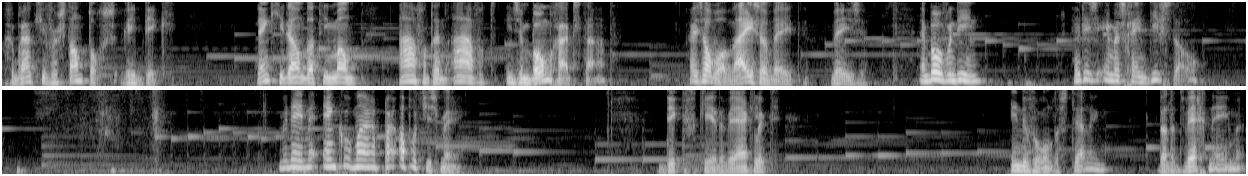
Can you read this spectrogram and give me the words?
gebruik je verstand toch, riep Dick. Denk je dan dat die man avond en avond in zijn boomgaard staat? Hij zal wel wijzer weten, wezen. En bovendien, het is immers geen diefstal. We nemen enkel maar een paar appeltjes mee. Dick verkeerde werkelijk in de veronderstelling dat het wegnemen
